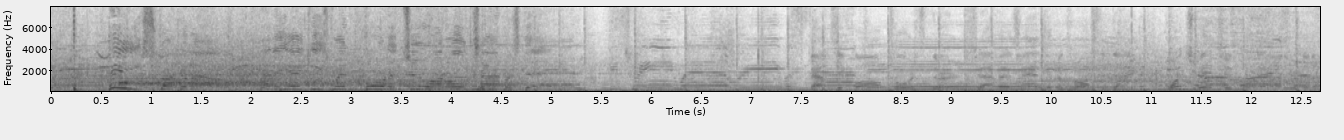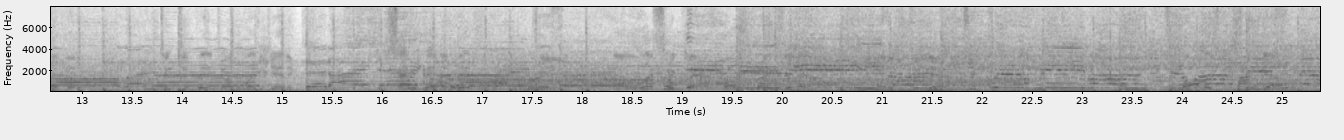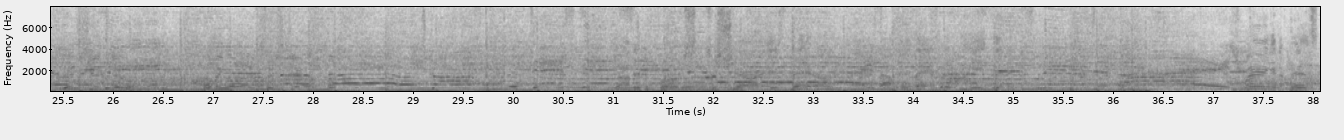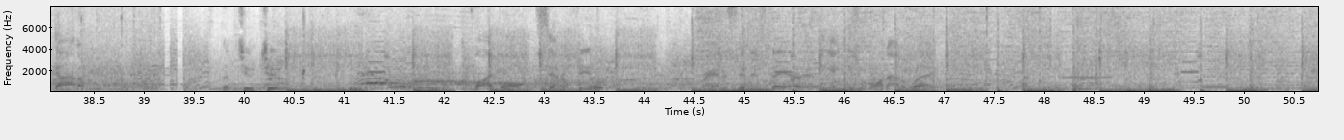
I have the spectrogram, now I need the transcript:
He struck him out. And the Yankees win 4-2 on Old Timers Day. Bouncing ball towards third. Chavez hands it across the diamond. One pitch and one out with an out. Two-two pitch on the way to Jennings. Snap in a pitch, strike three. Electric fastball Grounded to first. Is there. That will end the eighth inning. Swing and a miss. Got him. The 2-2. Fly ball, center field. Granderson is there, and the Yankees are one out away.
